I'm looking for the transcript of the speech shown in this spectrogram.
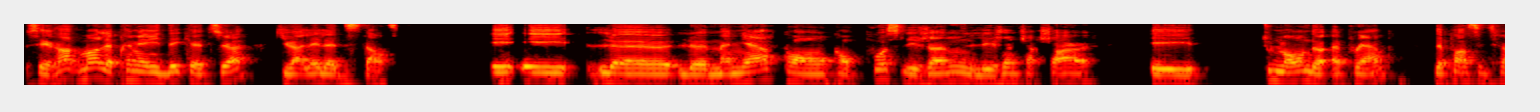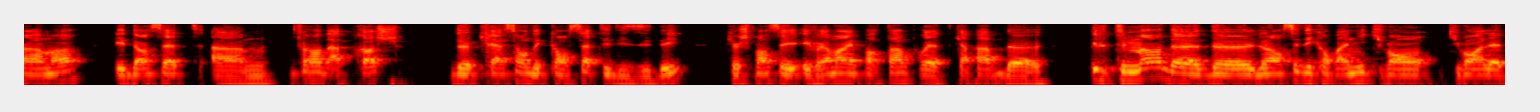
c'est rarement la première idée que tu as qui va aller la distance. Et, et le, le manière qu'on qu'on pousse les jeunes, les jeunes chercheurs et tout le monde à Preamp de penser différemment et dans cette euh, différente approche de création des concepts et des idées que je pense est, est vraiment important pour être capable de ultimement de, de, lancer des compagnies qui vont qui vont aller,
